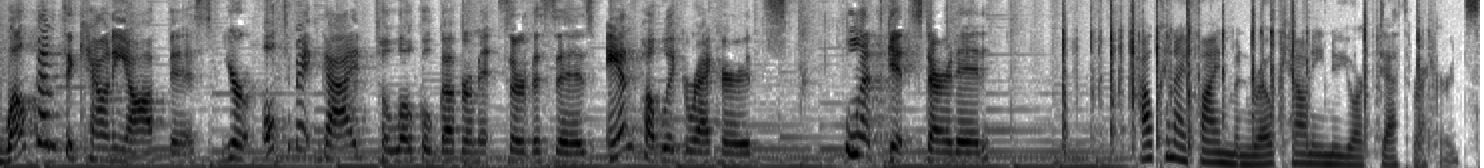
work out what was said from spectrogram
Welcome to County Office, your ultimate guide to local government services and public records. Let's get started. How can I find Monroe County, New York death records?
